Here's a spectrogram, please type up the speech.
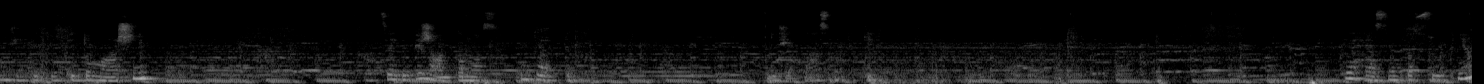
Можуть бути домашні. Це йде піжамка в нас. Комплектик. Дуже класний такий. Легесенька сукня.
